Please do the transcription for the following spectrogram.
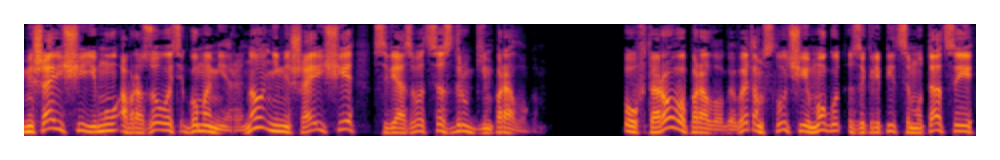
мешающие ему образовывать гомомеры, но не мешающие связываться с другим паралогом. У второго паралога в этом случае могут закрепиться мутации,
